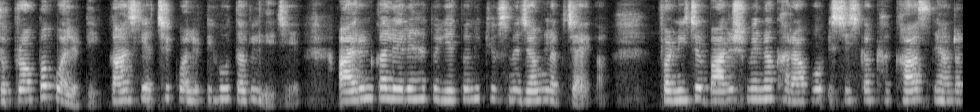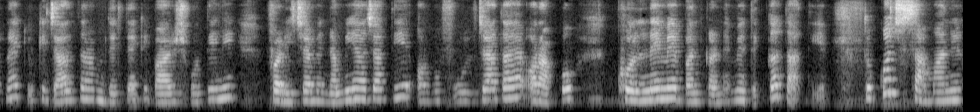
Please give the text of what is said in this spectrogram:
तो प्रॉपर क्वालिटी कांच की अच्छी क्वालिटी हो तभी लीजिए। आयरन का ले रहे हैं तो ये तो नहीं कि उसमें जंग लग जाएगा। फर्नीचर बारिश में ना खराब हो, इस चीज़ का खास ध्यान रखना है, क्योंकि ज़्यादातर हम देखते हैं कि बारिश होती नहीं, फर्नीचर में नमी आ जाती है और वो फूल जाता है और आपको खोलने में, बंद करने में दिक्कत आती है। तो कुछ सामान्य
